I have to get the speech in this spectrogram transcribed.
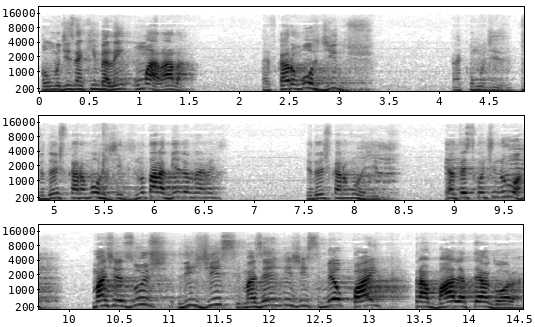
como dizem aqui em Belém, uma arara. Ficaram mordidos. É como dizem. Os judeus ficaram mordidos. Não está na Bíblia, mas os judeus ficaram mordidos. E o texto continua. Mas Jesus lhes disse, mas ele lhes disse: Meu pai trabalha até agora,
